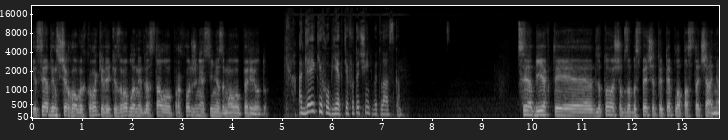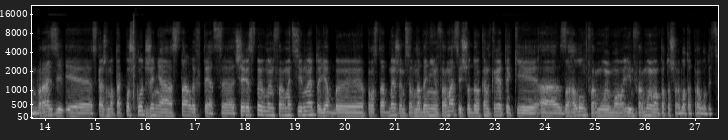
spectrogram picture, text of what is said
і це один з чергових кроків, які зроблені для сталого проходження осінньо-зимового періоду. А для яких об'єктів уточніть, будь ласка? Це об'єкти для того, щоб забезпечити теплопостачанням в разі, скажімо так, пошкодження сталих ТЕЦ. Через певну інформаційну ету я б е, просто обмежуємося в наданні інформації щодо конкретики, а загалом формуємо і інформуємо про те, що робота проводиться.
